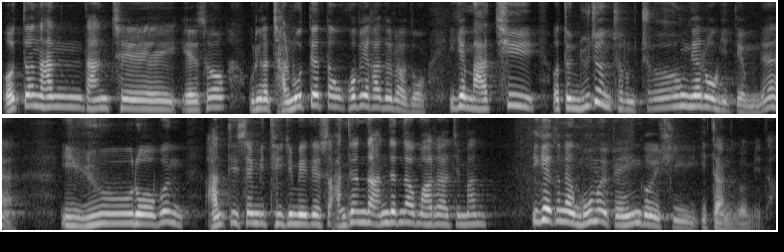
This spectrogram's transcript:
어떤 한 단체에서 우리가 잘못됐다고 고백하더라도 이게 마치 어떤 유전처럼 쭉 내려오기 때문에 이 유럽은 안티세미티즘에 대해서 안 된다, 안 된다고 말하지만 이게 그냥 몸에 배인 것이 있다는 겁니다.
